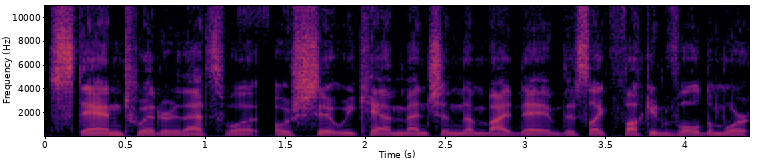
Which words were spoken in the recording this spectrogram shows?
Stan Twitter, that's what. Oh shit, we can't mention them by name. There's like fucking Voldemort.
